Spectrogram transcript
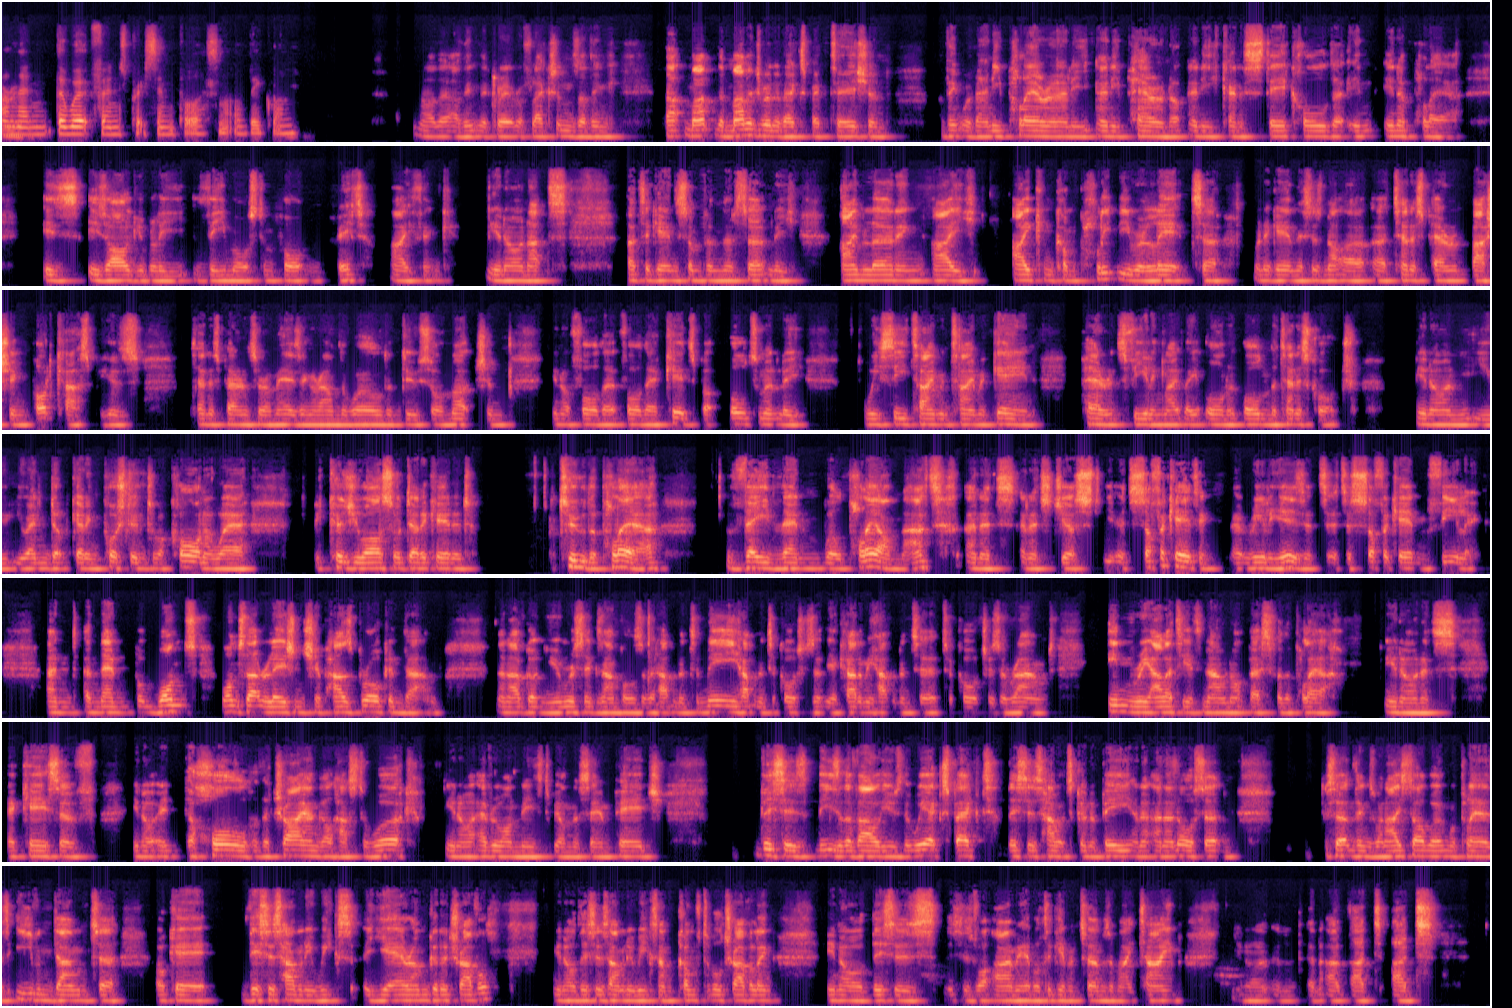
and then the work phone's pretty simple. It's not a big one. No, I think they're great reflections. I think that ma- the management of expectation. I think with any player and any any parent or any kind of stakeholder in in a player is is arguably the most important bit. I think you know, and that's that's again something that certainly I'm learning. I I can completely relate to when again this is not a, a, tennis parent bashing podcast because tennis parents are amazing around the world and do so much and you know for their for their kids but ultimately we see time and time again parents feeling like they own own the tennis coach you know and you you end up getting pushed into a corner where because you are so dedicated to the player they then will play on that and it's and it's just it's suffocating. It really is. It's it's a suffocating feeling. And and then but once once that relationship has broken down and I've got numerous examples of it happening to me, happening to coaches at the academy, happening to, to coaches around. In reality, it's now not best for the player, you know, and it's a case of, you know, it, the whole the triangle has to work. You know, everyone needs to be on the same page this is these are the values that we expect. This is how it's going to be, and and I know certain certain things when I start working with players, even down to okay, this is how many weeks a year I'm going to travel. You know, this is how many weeks I'm comfortable traveling. You know, this is this is what I'm able to give in terms of my time. You know, and and I'd I'd, I'd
